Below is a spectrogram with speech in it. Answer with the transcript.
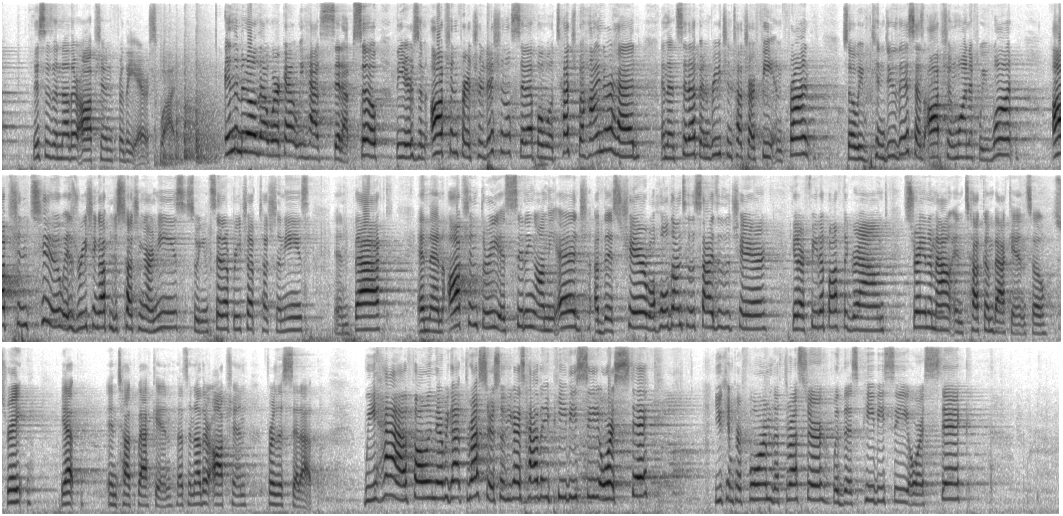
This is another option for the air squat. In the middle of that workout, we have sit-ups. So there's an option for a traditional sit-up where we'll touch behind our head and then sit up and reach and touch our feet in front. So we can do this as option one if we want. Option two is reaching up and just touching our knees. So we can sit up, reach up, touch the knees, and back. And then option three is sitting on the edge of this chair. We'll hold on to the sides of the chair, get our feet up off the ground, straighten them out, and tuck them back in. So straight, yep, and tuck back in. That's another option for the sit-up. We have, following there, we got thrusters. So if you guys have a PVC or a stick, you can perform the thruster with this PVC or a stick.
